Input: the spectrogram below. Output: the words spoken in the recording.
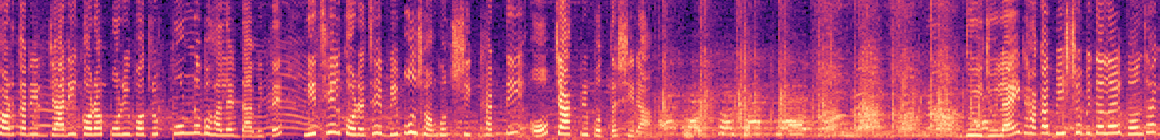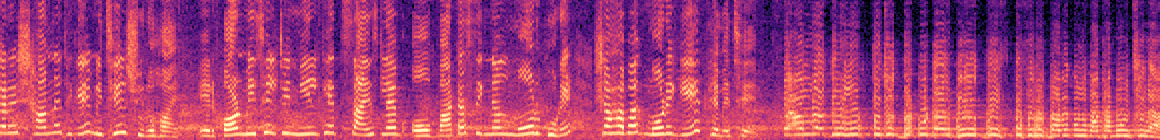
সরকারের জারি করা পরিপত্র পূর্ণ বহালের দাবিতে মিছিল করেছে বিপুল সংখ্যক শিক্ষার্থী ও চাকরি প্রত্যাশীরা। দুই জুলাই ঢাকা বিশ্ববিদ্যালয়ের গ্রন্থাগারের সামনে থেকে মিছিল শুরু হয়। এরপর মিছিলটি নীলক্ষেত সায়েন্স ল্যাব ও বাটা সিগন্যাল মোড় ঘুরে শাহবাগ মোড়ে গিয়ে থেমেছে। আমরা কোনো মুক্তিযুদ্ধ কোটার বিরুদ্ধে স্পেসিফিক ভাবে কোনো কথা বলছি না।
